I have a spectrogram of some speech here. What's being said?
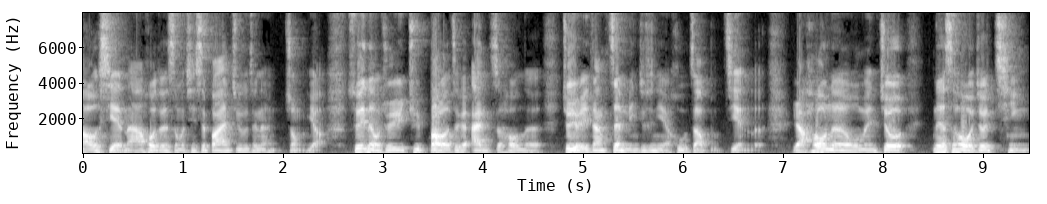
保险啊，或者什么，其实报案记录真的很重要。所以呢，我就去去报了这个案之后呢，就有一张证明，就是你的护照不见了。然后呢，我们就那时候我就请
